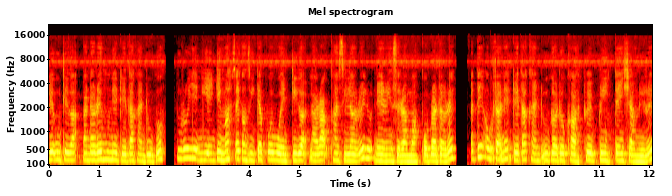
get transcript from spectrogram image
လေးဦးထေကဗန္ဒရိမှုနဲ့ဒေသခံတူကိုသူတို့ရဲ့ညီအိမ်တိမှာစိုက်ကောင်စီတက်ပွဲဝင်တီကလာရောက်ဖန်စီလာရဲလို့နေရင်စရမှာပေါ်ပြထားရဲ အတင်းဥက္ကဋ္ဌနဲ့ဒေသခံတူကဒုက္ခထွေပြီးတင်ရှောင်နေရဲ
